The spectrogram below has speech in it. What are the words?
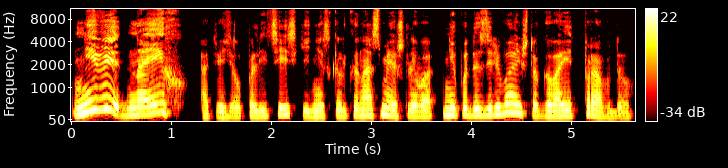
«Не видно их», — ответил полицейский несколько насмешливо, не подозревая, что говорит правду.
